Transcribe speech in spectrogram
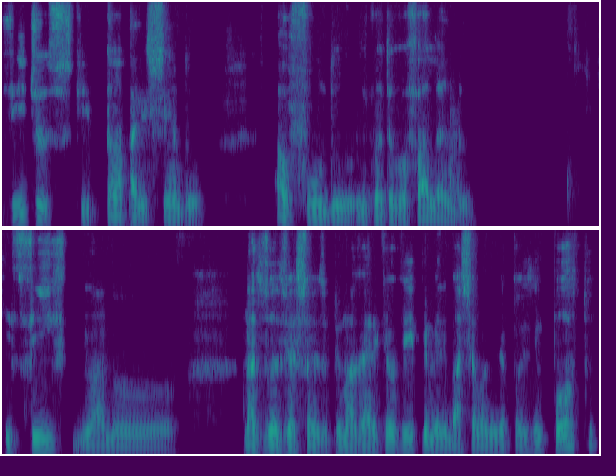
vídeos que estão aparecendo ao fundo enquanto eu vou falando. Que fiz lá no nas duas versões do Primavera que eu vi, primeiro em Barcelona e depois em Porto.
